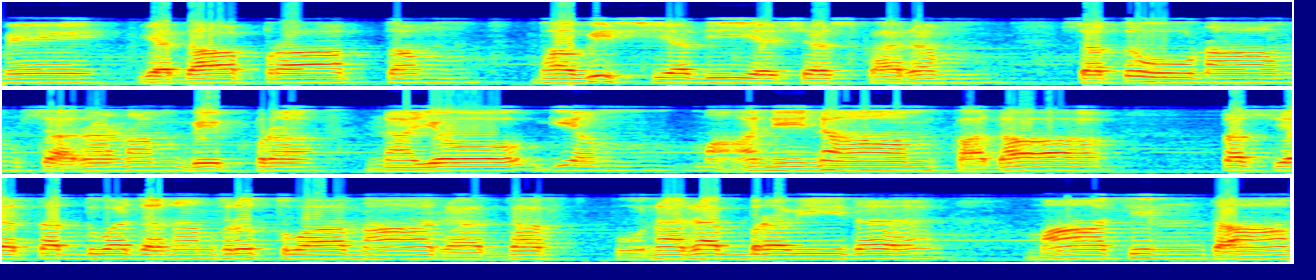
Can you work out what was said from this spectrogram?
मे यदा प्राप्तं भविष्यदि यशस्करं शत्रूणां शरणं विप्र न योग्यं मानिनां कदा। तस्य तद्वचनं श्रुत्वा नारदः पुनरब्रवीद मा चिन्तां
